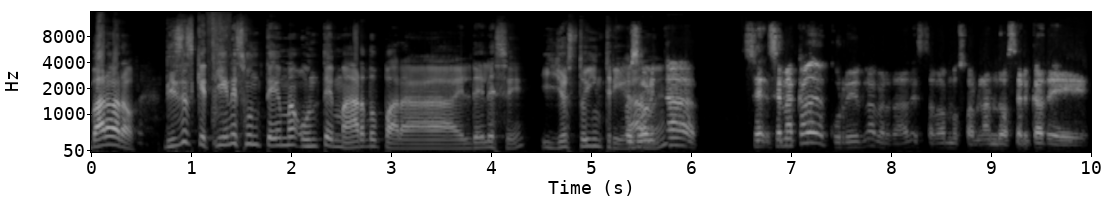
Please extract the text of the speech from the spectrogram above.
Bárbaro, dices que tienes un tema, un temardo para el DLC y yo estoy intrigado, Pues ¿eh? Se, se me acaba de ocurrir, la verdad, estábamos hablando acerca de,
